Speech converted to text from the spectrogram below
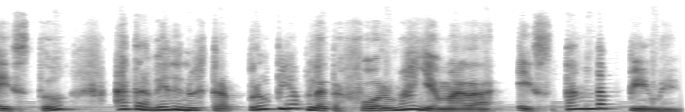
Esto a través de nuestra propia plataforma llamada Stand Up Pyme,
